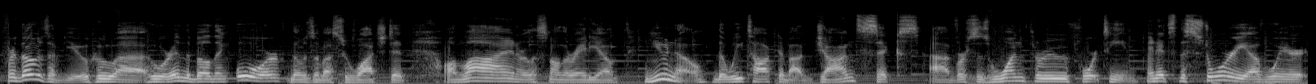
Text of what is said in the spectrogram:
For those of you who uh, who were in the building, or those of us who watched it online or listened on the radio, you know that we talked about John 6 uh, verses 1 through 14, and it's the story of where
